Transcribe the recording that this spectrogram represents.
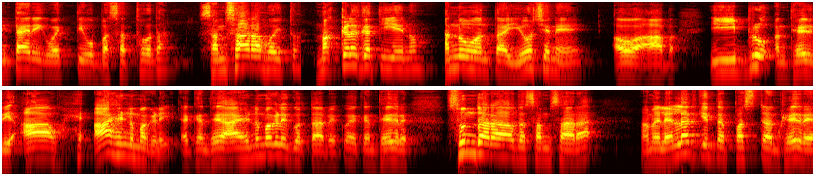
ಎಂಟಾರಿಗೆ ವ್ಯಕ್ತಿ ಒಬ್ಬ ಸತ್ತೋದ ಸಂಸಾರ ಹೋಯ್ತು. ಮಕ್ಕಳ ಗತಿ ಏನು ಅನ್ನುವಂಥ ಯೋಚನೆ ಅವ ಆ ಈ ಇಬ್ರು ಅಂತ ಹೇಳಿದ್ರಿ ಆ ಆ ಹೆಣ್ಣು ಮಗಳಿಗೆ. ಯಾಕಂತ ಆ ಹೆಣ್ಣು ಮಗಳಿಗೆ ಗೊತ್ತಾಗಬೇಕು. ಯಾಕಂತ ಹೇಳಿದ್ರೆ ಸುಂದರವಾದ ಸಂಸಾರ. ಆಮೇಲೆ ಎಲ್ಲದಕ್ಕಿಂತ ಫಸ್ಟ್ ಅಂತ ಹೇಳಿದ್ರೆ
